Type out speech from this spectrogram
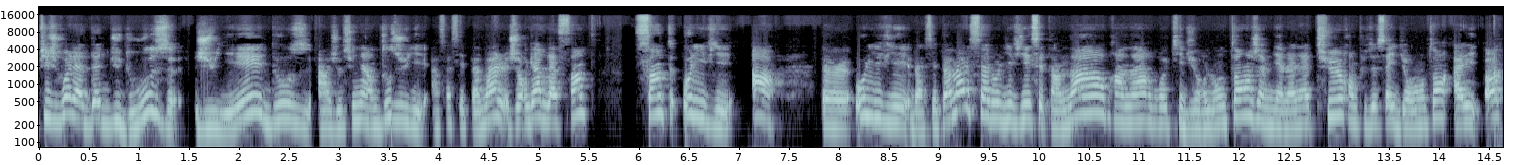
puis je vois la date du 12 juillet, 12. Ah, je suis née un 12 juillet. Ah ça c'est pas mal. Je regarde la Sainte Sainte Olivier. Ah, euh, olivier, bah c'est pas mal ça l'olivier, c'est un arbre, un arbre qui dure longtemps, j'aime bien la nature, en plus de ça il dure longtemps, allez hop,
